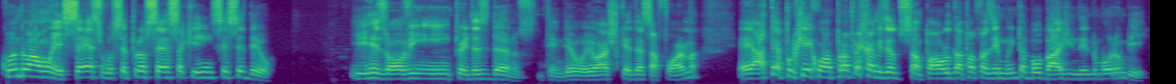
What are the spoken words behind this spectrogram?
quando há um excesso, você processa quem se cedeu e resolve em perdas e danos, entendeu? Eu acho que é dessa forma. É, até porque com a própria camisa do São Paulo dá para fazer muita bobagem dentro do Morumbi.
